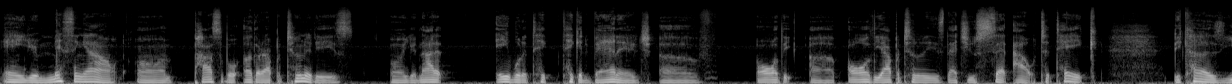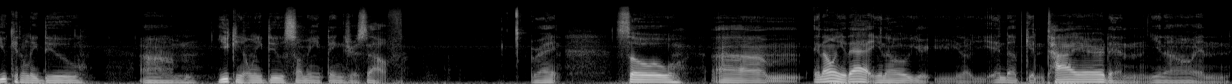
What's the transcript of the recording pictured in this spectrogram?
and you're missing out on possible other opportunities or you're not able to take take advantage of all the uh, all the opportunities that you set out to take because you can only do um, you can only do so many things yourself right so um, and only that, you know, you you know you end up getting tired, and you know, and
